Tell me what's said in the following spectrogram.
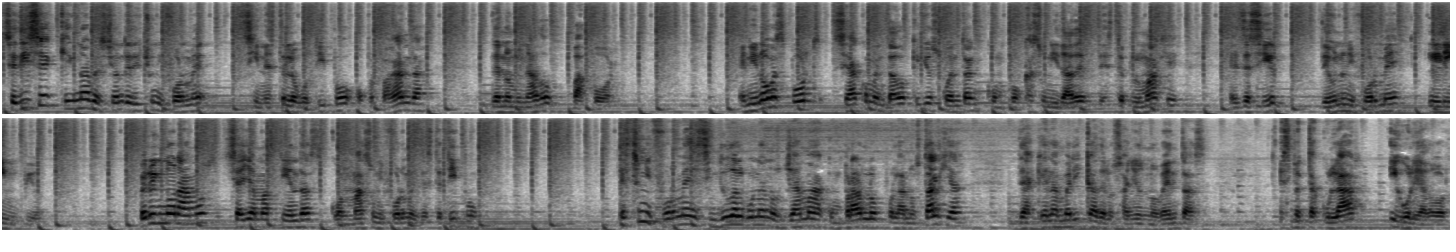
Se dice que hay una versión de dicho uniforme sin este logotipo o propaganda, denominado Vapor. En Innova Sports se ha comentado que ellos cuentan con pocas unidades de este plumaje, es decir, de un uniforme limpio. Pero ignoramos si haya más tiendas con más uniformes de este tipo. Este uniforme sin duda alguna nos llama a comprarlo por la nostalgia de aquel América de los años 90. Espectacular y goleador.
